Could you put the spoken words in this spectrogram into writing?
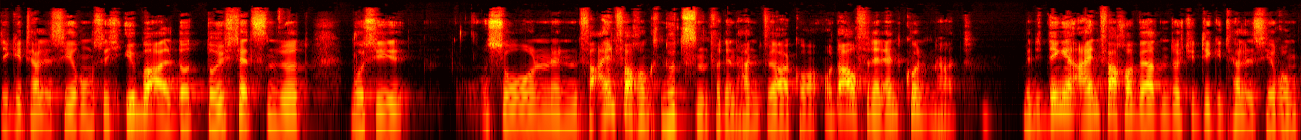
Digitalisierung sich überall dort durchsetzen wird, wo sie so einen Vereinfachungsnutzen für den Handwerker oder auch für den Endkunden hat. Wenn die Dinge einfacher werden durch die Digitalisierung,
